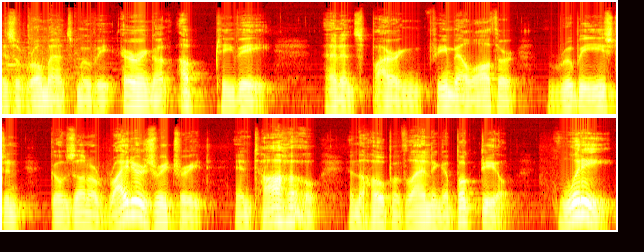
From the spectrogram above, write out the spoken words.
is a romance movie airing on Up TV. An inspiring female author, Ruby Easton, goes on a writer's retreat in Tahoe in the hope of landing a book deal. Woody,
